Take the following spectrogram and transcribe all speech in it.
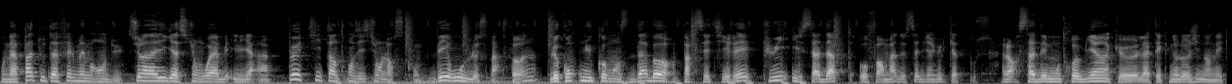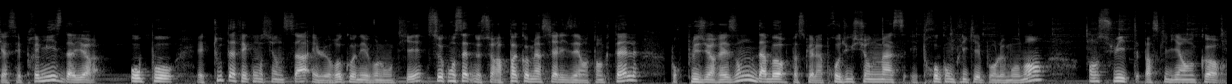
on n'a pas tout à fait le même rendu. Sur la navigation web, il y a un petit temps de transition lorsqu'on déroule le smartphone. Le contenu commence d'abord par s'étirer, puis il s'adapte au format de 7,4 pouces. Alors ça démontre bien que la technologie n'en est qu'à ses prémices. D'ailleurs, Oppo est tout à fait conscient de ça et le reconnaît volontiers. Ce concept ne sera pas commercialisé en tant que tel pour plusieurs raisons. D'abord parce que la production de masse est trop compliquée pour le moment. Ensuite, parce qu'il y a encore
